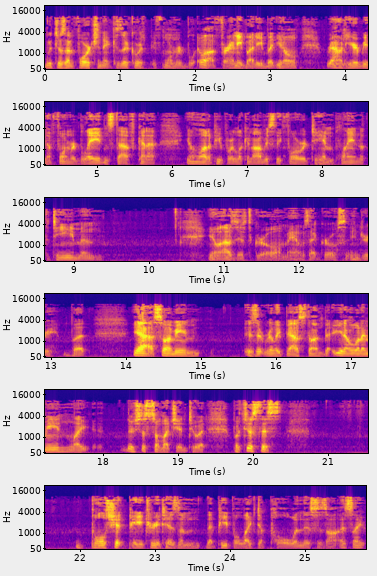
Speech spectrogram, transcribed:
which is unfortunate because of course former well for anybody, but you know around here being a former Blade and stuff, kind of you know a lot of people are looking obviously forward to him playing with the team, and you know I was just gross. Oh man, was that gross injury? But yeah, so I mean, is it really best on you know what I mean? Like there's just so much into it, but just this bullshit patriotism that people like to pull when this is on. It's like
